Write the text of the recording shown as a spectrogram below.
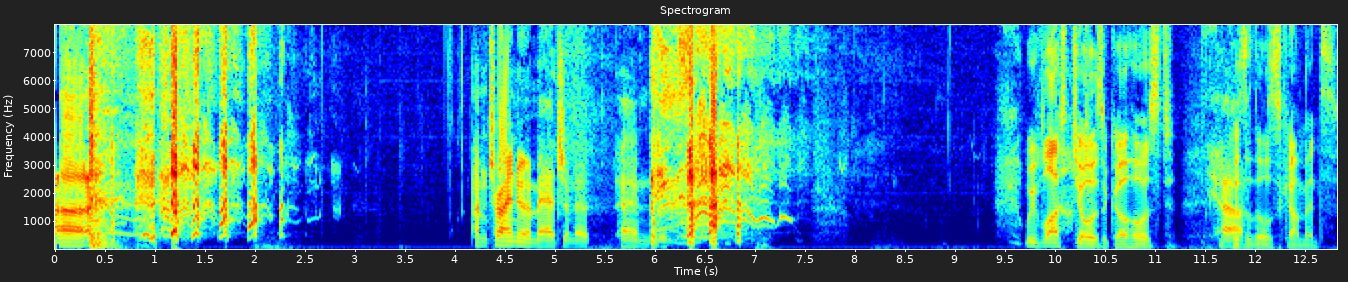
Uh, I'm trying to imagine it, and we've lost Joe as a co-host yeah, because of those comments.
